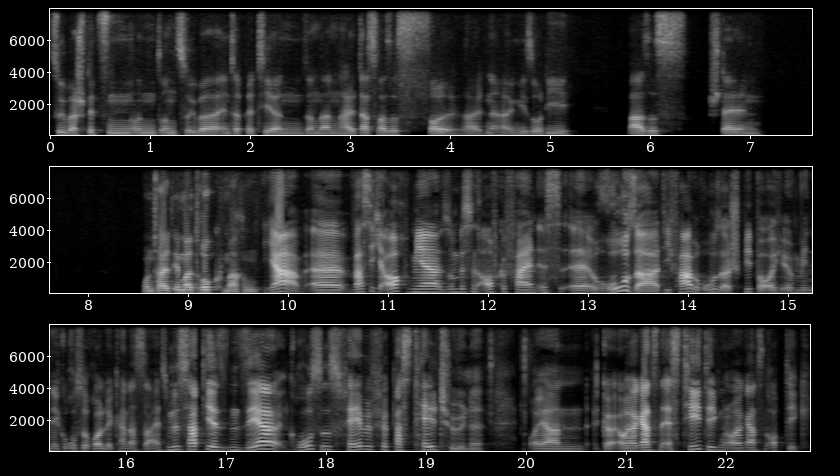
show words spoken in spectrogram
zu überspitzen und, und zu überinterpretieren, sondern halt das, was es soll, halt, ne? Irgendwie so die Basisstellen und halt immer Druck machen. Ja, äh, was ich auch mir so ein bisschen aufgefallen ist, äh, rosa, die Farbe rosa spielt bei euch irgendwie eine große Rolle, kann das sein? Zumindest habt ihr ein sehr großes Fable für Pastelltöne euren, eurer ganzen Ästhetik und eurer ganzen Optik.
